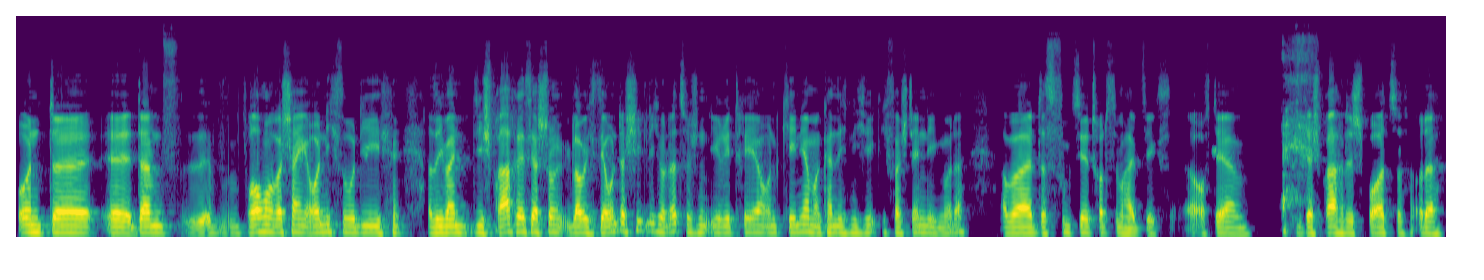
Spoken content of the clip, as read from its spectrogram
Und äh, äh dann äh, brauchen wir wahrscheinlich auch nicht so die, also ich meine, die Sprache ist ja schon, glaube ich, sehr unterschiedlich, oder? Zwischen Eritrea und Kenia. Man kann sich nicht wirklich verständigen, oder? Aber das funktioniert trotzdem halbwegs auf der, mit der Sprache des Sports, oder?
